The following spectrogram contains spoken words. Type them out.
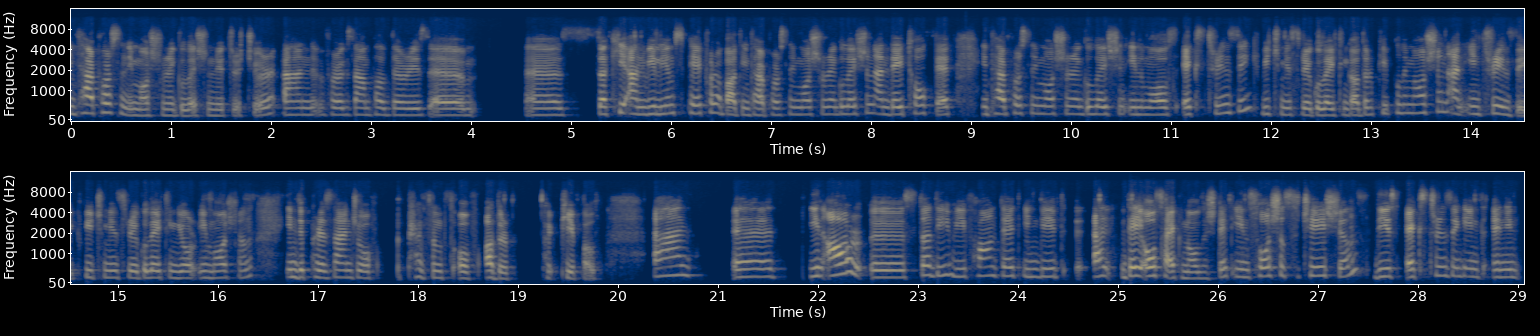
interpersonal emotion regulation literature. And for example, there is a, a Zaki and Williams paper about interpersonal emotion regulation, and they talk that interpersonal emotion regulation involves extrinsic, which means regulating other people's emotion, and intrinsic, which means regulating your emotion in the presence of presence of other people. And uh, in our uh, study, we found that indeed, and they also acknowledge that in social situations, these extrinsic and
